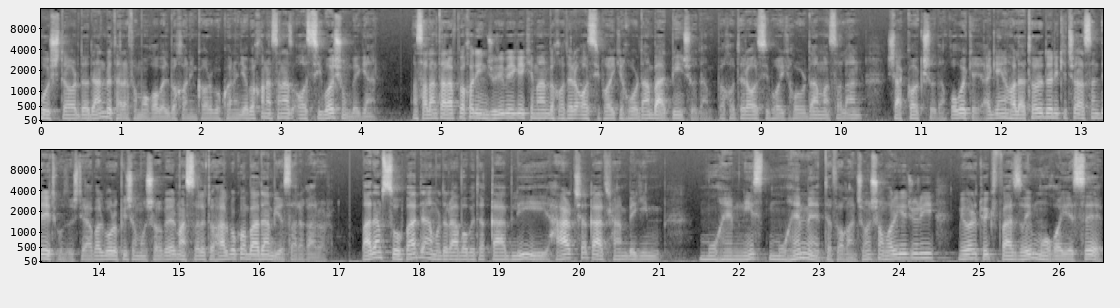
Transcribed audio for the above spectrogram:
هشدار دادن به طرف مقابل بخوان این کارو بکنن یا بخوان اصلا از آسیباشون بگن. مثلا طرف بخواد اینجوری بگه که من به خاطر آسیب هایی که خوردم بدبین شدم. به خاطر آسیب هایی که خوردم مثلا شکاک شدم. خب اوکی اگه این حالت ها رو داری که چه اصلا دیت گذاشتی؟ اول برو پیش مشاور مسئله تو حل بکن بعدم بیا سر قرار. بعدم صحبت در مورد روابط قبلی هر چقدر هم بگیم مهم نیست مهمه اتفاقا. چون شما رو یه جوری می‌بره تو یک فضای مقایسه.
